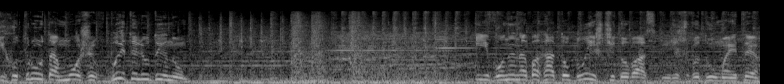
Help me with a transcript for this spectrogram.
Їх отрута може вбити людину. І вони набагато ближчі до вас, ніж ви думаєте.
